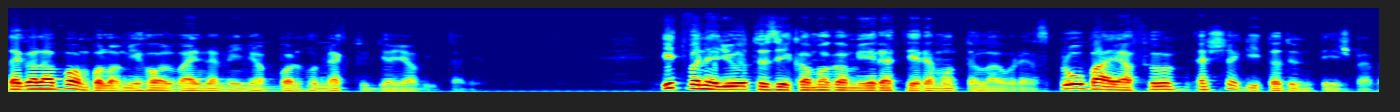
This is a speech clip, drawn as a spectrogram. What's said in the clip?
legalább van valami halvány remény abban, hogy meg tudja javítani. Itt van egy öltözék a maga méretére, mondta Lawrence. Próbálja föl, ez segít a döntésben.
